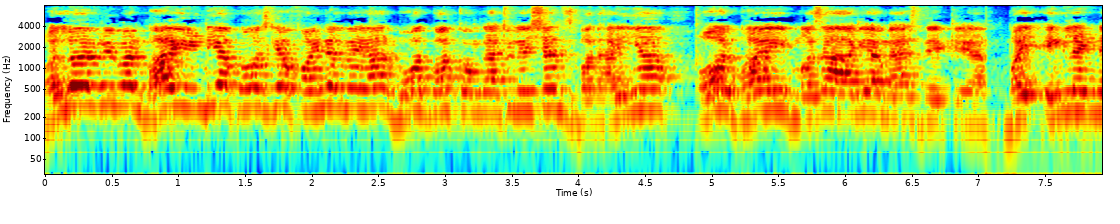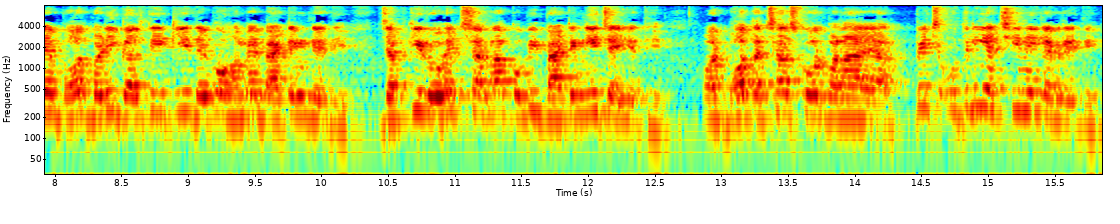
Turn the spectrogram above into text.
हेलो एवरीवन भाई इंडिया पहुँच गया फाइनल में यार। बहुत बहुत कॉन्ग्रेचुलेशन बधाइयाँ। और भाई, मज़ा आ गया मैच देख के यार। भाई इंग्लैंड ने बहुत बड़ी गलती की। देखो, हमें बैटिंग दे दी, जबकि रोहित शर्मा को भी बैटिंग ही चाहिए थी। और बहुत अच्छा स्कोर बनाया यार। पिच उतनी अच्छी नहीं लग रही थी,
